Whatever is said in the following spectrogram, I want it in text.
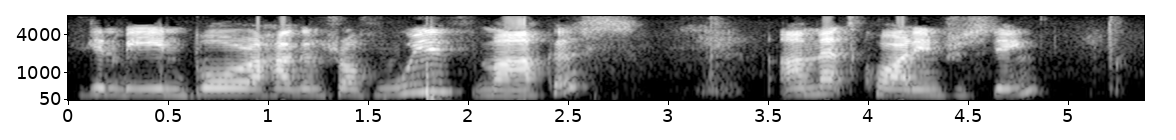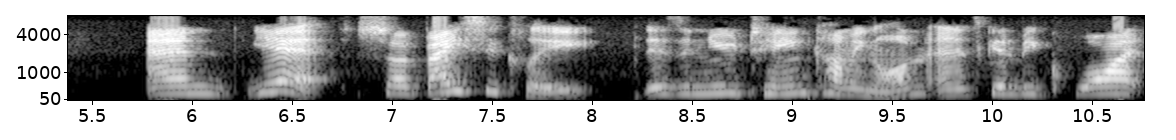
he's going to be in Bora Haggenstorf with Marcus. Um, that's quite interesting. And yeah, so basically, there's a new team coming on, and it's going to be quite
